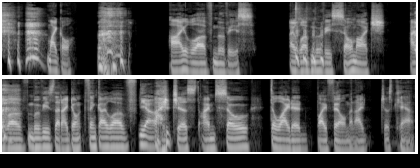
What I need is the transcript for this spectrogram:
Michael, I love movies. I love movies so much. I love movies that I don't think I love. Yeah. I just, I'm so delighted by film and I just can't.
